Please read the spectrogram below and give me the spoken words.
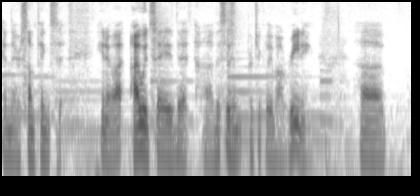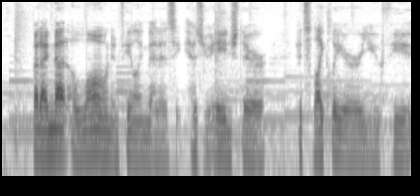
and there's some things that, you know, I, I would say that uh, this isn't particularly about reading, uh, but I'm not alone in feeling that as, as you age there, it's likelier you feel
